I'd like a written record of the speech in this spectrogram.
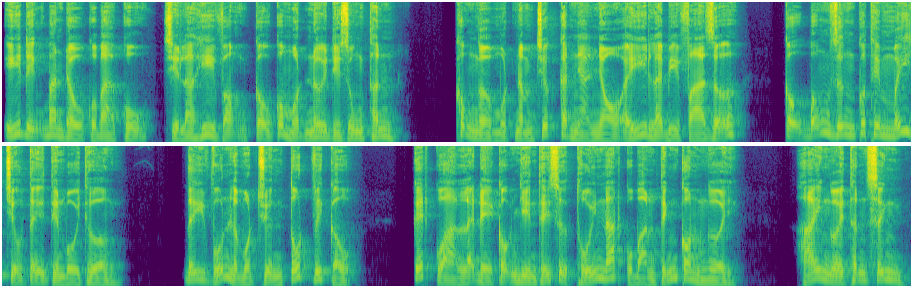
Ý định ban đầu của bà cụ chỉ là hy vọng cậu có một nơi để dung thân. Không ngờ một năm trước căn nhà nhỏ ấy lại bị phá rỡ. Cậu bỗng dưng có thêm mấy triệu tệ tiền bồi thường. Đây vốn là một chuyện tốt với cậu. Kết quả lại để cậu nhìn thấy sự thối nát của bản tính con người. Hai người thân sinh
